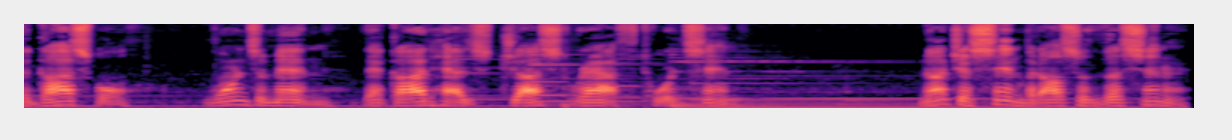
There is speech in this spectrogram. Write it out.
the gospel warns of men that God has just wrath towards sin not just sin, but also the sinner.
